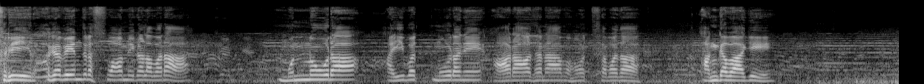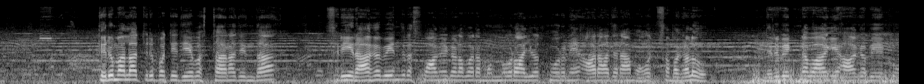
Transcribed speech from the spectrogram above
ಶ್ರೀ ರಾಘವೇಂದ್ರ ಸ್ವಾಮಿಗಳವರ ಮುನ್ನೂರ ಐವತ್ತ್ಮೂರನೇ ಆರಾಧನಾ ಮಹೋತ್ಸವದ ಅಂಗವಾಗಿ ತಿರುಮಲ ತಿರುಪತಿ ದೇವಸ್ಥಾನದಿಂದ ಶ್ರೀ ರಾಘವೇಂದ್ರ ಸ್ವಾಮಿಗಳವರ ಮುನ್ನೂರ ಐವತ್ತ್ಮೂರನೇ ಆರಾಧನಾ ಮಹೋತ್ಸವಗಳು ನಿರ್ವಿಘ್ನವಾಗಿ ಆಗಬೇಕು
